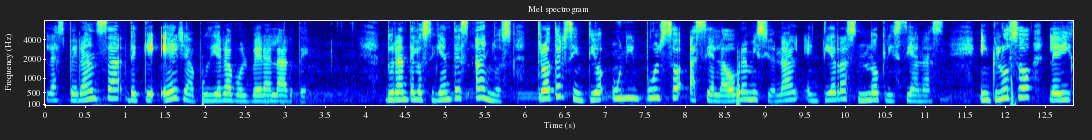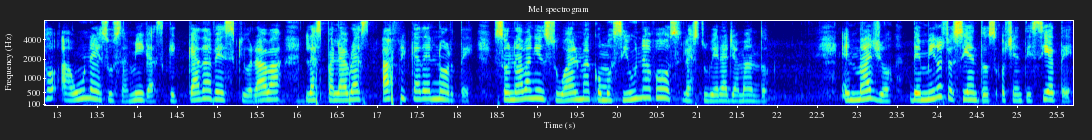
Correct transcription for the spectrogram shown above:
la esperanza de que ella pudiera volver al arte. Durante los siguientes años, Trotter sintió un impulso hacia la obra misional en tierras no cristianas. Incluso le dijo a una de sus amigas que cada vez que oraba, las palabras África del Norte sonaban en su alma como si una voz la estuviera llamando. En mayo de 1887,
